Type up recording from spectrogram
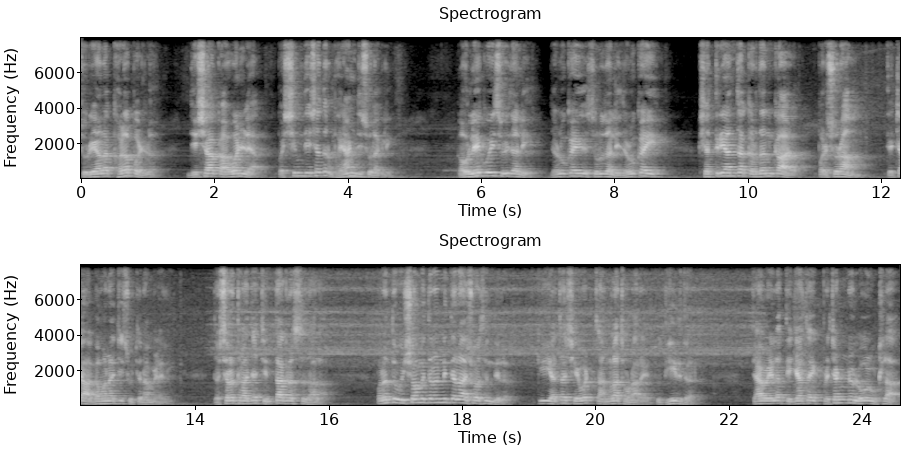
सूर्याला खळं पडलं दिशा काळवणल्या पश्चिम दिशा तर भयान दिसू लागली. कौलेकुई सुई झाली जणू काही सुरू झाली जणू काही क्षत्रियांचा कर्दनकाळ परशुराम त्याच्या आगमनाची सूचना मिळाली. दशरथ राजा चिंताग्रस्त झाला. परंतु विश्वामित्रांनी त्याला आश्वासन दिलं की याचा शेवट चांगलाच होणार आहे तू धीर धर. त्यावेळेला तेजाचा एक प्रचंड लोळ उठला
